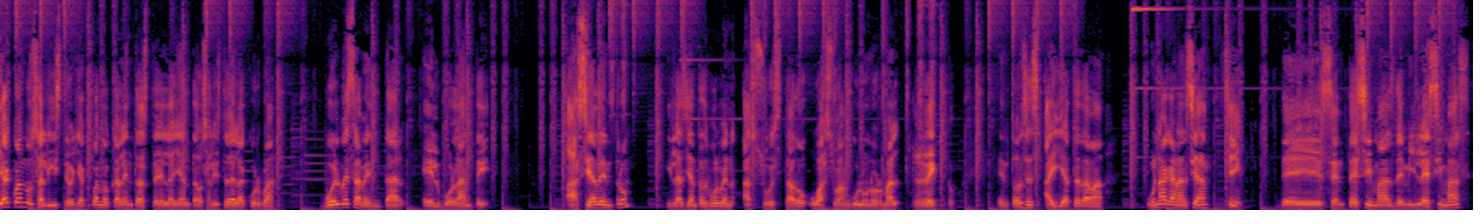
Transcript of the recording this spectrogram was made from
Ya cuando saliste o ya cuando calentaste la llanta o saliste de la curva, vuelves a aventar el volante hacia adentro y las llantas vuelven a su estado o a su ángulo normal, recto. Entonces ahí ya te daba una ganancia, sí, de centésimas, de milésimas,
